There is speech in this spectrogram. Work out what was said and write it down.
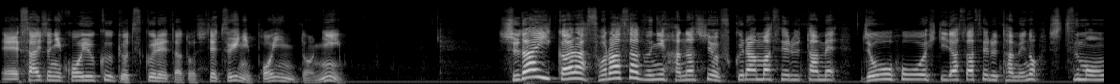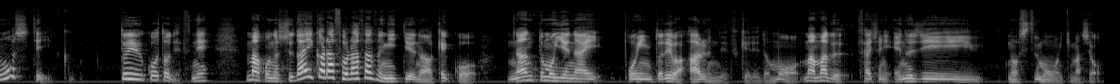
えー、最初にこういう空気を作れたとして、次にポイントに、主題から反らさずに話を膨らませるため、情報を引き出させるための質問をしていく。ということですね。まあこの主題から反らさずにっていうのは結構何とも言えないポイントではあるんですけれども、まあまず最初に NG の質問をいきましょ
